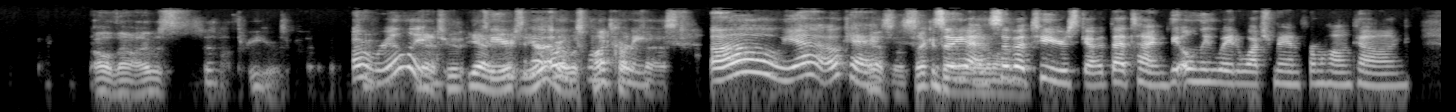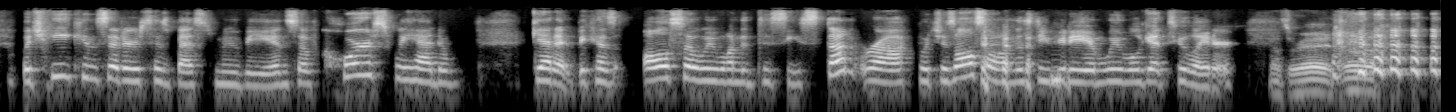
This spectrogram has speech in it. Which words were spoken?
Oh no, it was, it was about three years ago. Oh, really? Yeah, two, yeah, Two a year, years year ago? ago Oh, was Podcart 2020. Fest. Oh, yeah. Okay. Yeah, so second so yeah, so on. about two years ago at that time, the only way to watch Man from Hong Kong, which he considers his best movie, and so of course we had to get it because also we wanted to see Stunt Rock, which is also on this DVD, and we will get to later. That's right.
